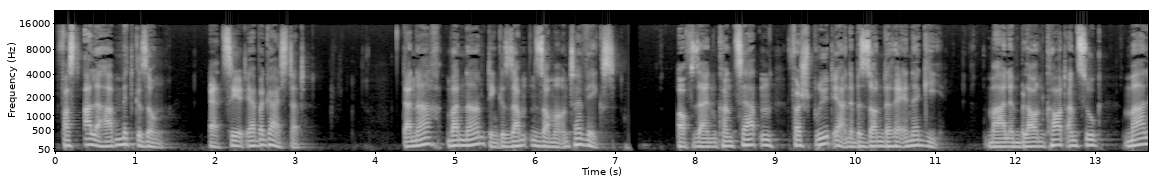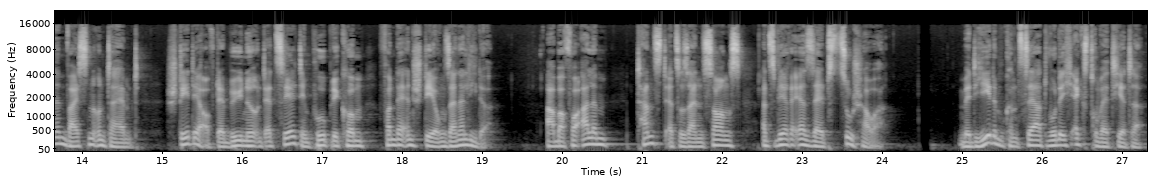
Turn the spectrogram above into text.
Fast alle haben mitgesungen, erzählt er begeistert. Danach war Nant den gesamten Sommer unterwegs. Auf seinen Konzerten versprüht er eine besondere Energie. Mal im blauen Kordanzug, mal im weißen Unterhemd steht er auf der Bühne und erzählt dem Publikum von der Entstehung seiner Lieder. Aber vor allem tanzt er zu seinen Songs, als wäre er selbst Zuschauer. Mit jedem Konzert wurde ich extrovertierter.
